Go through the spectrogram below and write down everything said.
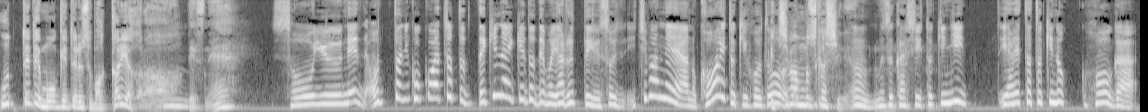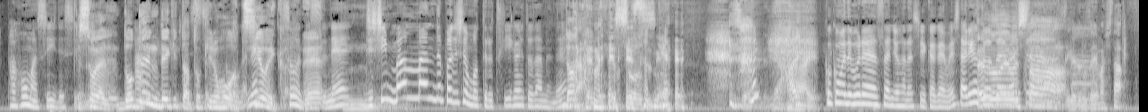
売ってて儲けてる人ばっかりやから。うん、ですね。そういうね、本当にここはちょっとできないけど、でもやるっていう、そういう、一番ね、あの、怖い時ほど。一番難しいね。うん、難しい時に、やれた時の方がパフォーマンスいいですよね。そうやね。土点できた時の方が強いからね。そうですね。自信満々でポジション持ってると意外とダメね。ダメ ですね。はい。ここまで村谷さんにお話を伺いました。ありがとうございました。ありがとうございました。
